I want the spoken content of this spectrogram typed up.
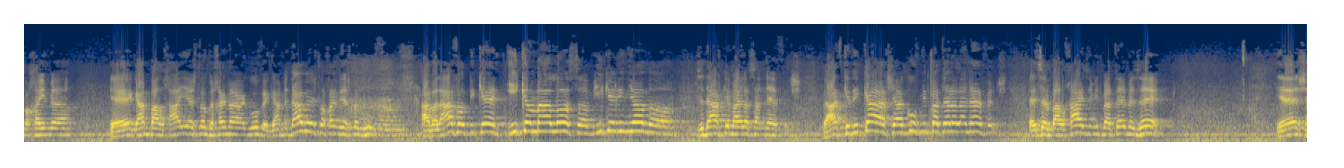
לו חיימר, גם בעל חי יש לו חיימר הגוף וגם מדבר יש לו חיימר יש לו גוף. אבל אף על פי כן עיקר מעלוסום עיקר עניונו זה דווקא מיילס הנפש. ועד כדי כך שהגוף מתבטל על הנפש. אצל בעל חי זה מתבטא בזה יש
